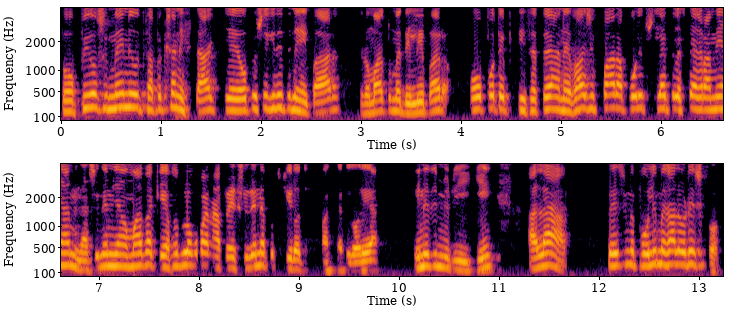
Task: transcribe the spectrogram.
Το οποίο σημαίνει ότι θα παίξει ανοιχτά και όποιος έχει δει την Eibar, την ομάδα του Μεντιλίμπαρ, όποτε επιτίθεται, ανεβάζει πάρα πολύ ψηλά τη τελευταία γραμμή άμυνας. Είναι μια ομάδα και γι' αυτό το λόγο πάει να πέσει. Δεν είναι από τις χειρότερες μα κατηγορία. Είναι δημιουργική, αλλά παίζει με πολύ μεγάλο ρίσκο.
